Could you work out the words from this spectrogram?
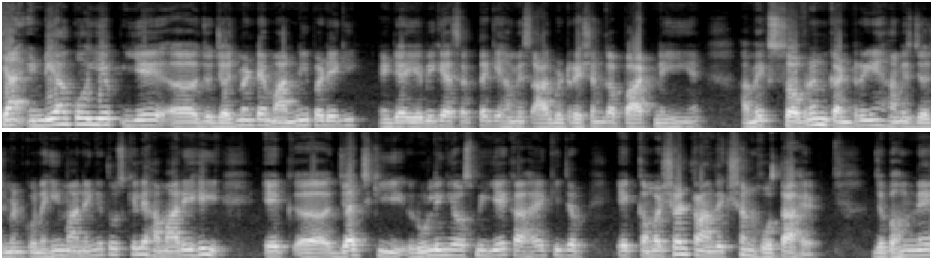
क्या इंडिया को ये ये जो जजमेंट है माननी पड़ेगी? इंडिया ये भी कह सकता है कि हम इस आर्बिट्रेशन का पार्ट नहीं है, हम एक सॉवरन कंट्री हैं, हम इस जजमेंट को नहीं मानेंगे। तो उसके लिए हमारी ही एक जज की रूलिंग है, उसमें ये कहा है कि जब एक कमर्शियल ट्रांजेक्शन होता है जब हमने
